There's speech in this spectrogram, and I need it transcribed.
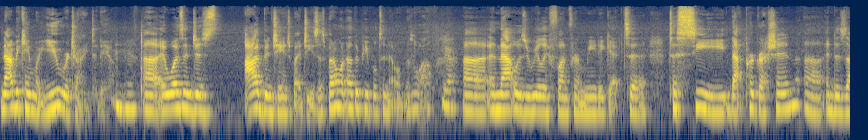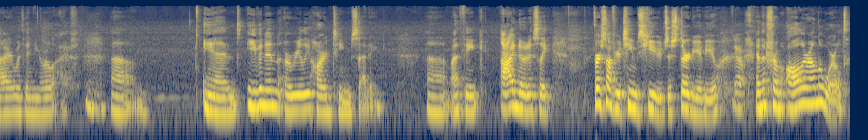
now became what you were trying to do. Mm-hmm. Uh, it wasn't just I've been changed by Jesus, but I want other people to know him as well. Yeah. Uh, and that was really fun for me to get to to see that progression uh, and desire within your life. Mm-hmm. Um, and even in a really hard team setting, um, I think I noticed like first off, your team's huge. There's 30 of you. Yeah. And they're from all around the world.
